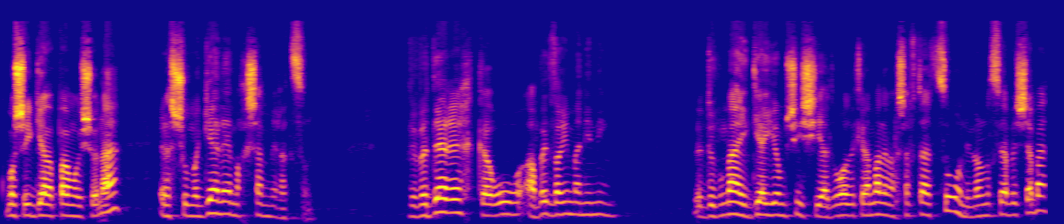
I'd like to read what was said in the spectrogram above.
כמו שהגיע בפעם הראשונה, אלא שהוא מגיע אליהם עכשיו מרצון. ובדרך קרו הרבה דברים מעניינים. לדוגמה, הגיע יום שישי, האדמו"ר הזקן אמר להם, עכשיו תעצרו, אני לא נוסע בשבת.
